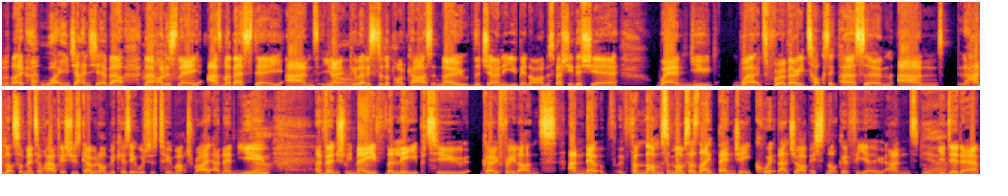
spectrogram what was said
like, what are you chatting shit about? No, honestly, as my bestie, and you know, Oh. people that listen to the podcast know the journey you've been on, especially this year when you worked for a very toxic person and had lots of mental health issues going on because it was just too much, right? And then you Yeah. eventually made the leap to go freelance. And there, for months and months, I was like, Benji, quit that job. It's not good for you. And Yeah. you did it.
